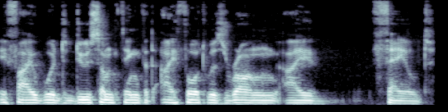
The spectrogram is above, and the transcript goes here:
if I would do something that I thought was wrong, I failed.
